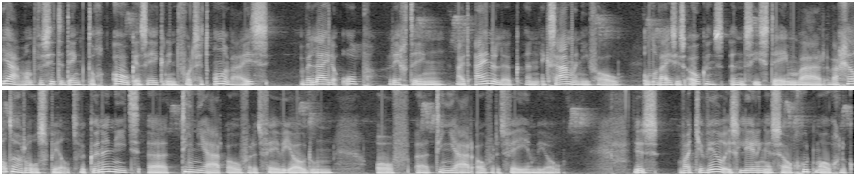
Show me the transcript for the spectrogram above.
Ja, want we zitten denk ik toch ook, en zeker in het voortgezet onderwijs, we leiden op richting uiteindelijk een examenniveau. Onderwijs is ook een, een systeem waar, waar geld een rol speelt. We kunnen niet uh, tien jaar over het VWO doen of uh, tien jaar over het VMBO. Dus wat je wil is leerlingen zo goed mogelijk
